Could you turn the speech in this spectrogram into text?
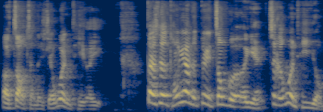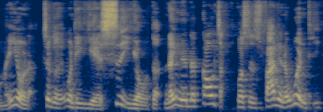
而造成的一些问题而已。但是同样的，对中国而言，这个问题有没有呢？这个问题也是有的。能源的高涨或是发电的问题，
